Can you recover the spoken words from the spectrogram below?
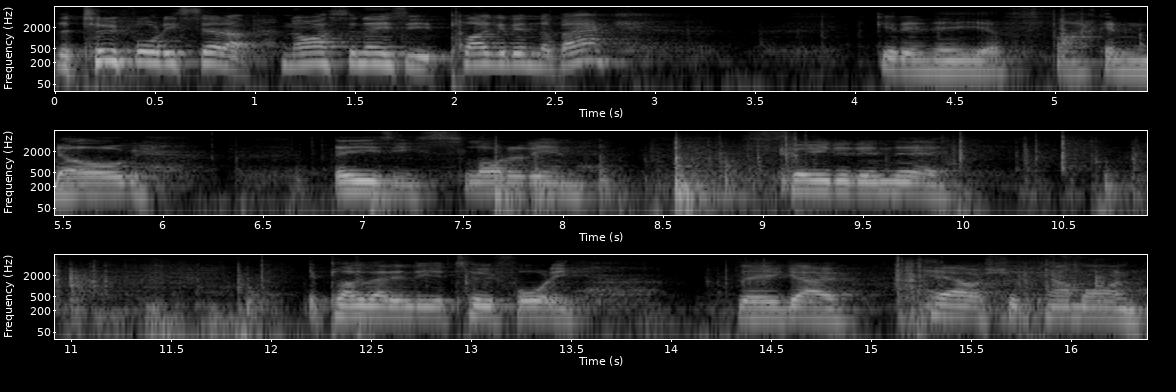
The 240 setup, nice and easy. Plug it in the back Get in there, you fucking dog. Easy, slot it in. Feed it in there. You plug that into your 240. There you go. Power should come on.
